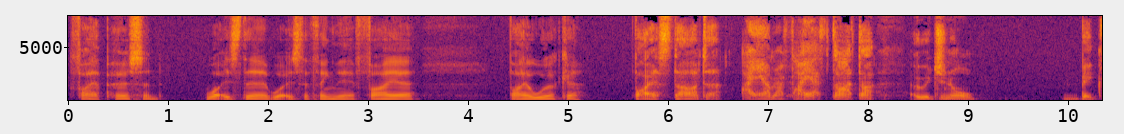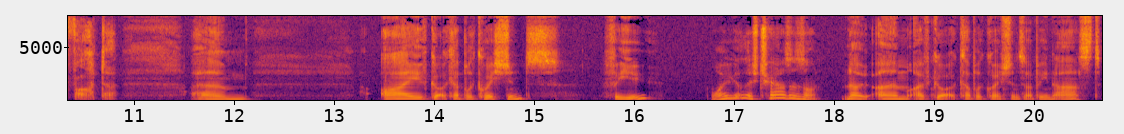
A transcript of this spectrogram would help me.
Fire person. What is the what is the thing there? Fire fire worker? Fire starter. I am a fire starter. Original big farter. Um, I've got a couple of questions for you. Why have you got those trousers on? No, um, I've got a couple of questions I've been asked,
